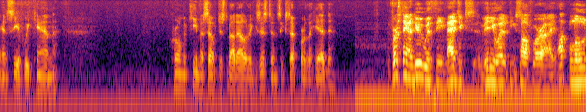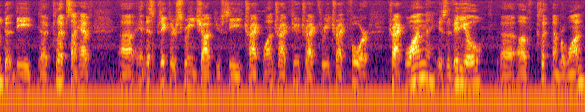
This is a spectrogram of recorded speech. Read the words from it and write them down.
and see if we can chroma key myself just about out of existence except for the head. The first thing I do with the Magix video editing software, I upload the uh, clips I have uh, in this particular screenshot. You see track 1, track 2, track 3, track 4. Track 1 is the video uh, of clip number 1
